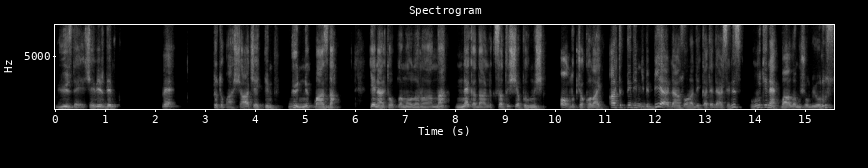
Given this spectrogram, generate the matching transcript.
yüzdeye çevirdim ve tutup aşağı çektim. Günlük bazda genel toplama olan oranla ne kadarlık satış yapılmış oldukça kolay. Artık dediğim gibi bir yerden sonra dikkat ederseniz rutine bağlamış oluyoruz.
